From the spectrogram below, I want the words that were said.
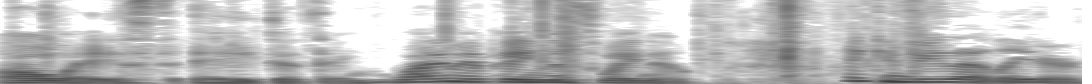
always a good thing. Why am I putting this away now? I can do that later.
